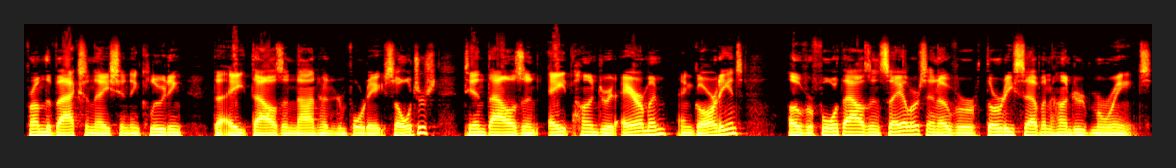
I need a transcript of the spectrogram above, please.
from the vaccination, including the 8,948 soldiers, 10,800 airmen and guardians, over 4,000 sailors, and over 3,700 Marines.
